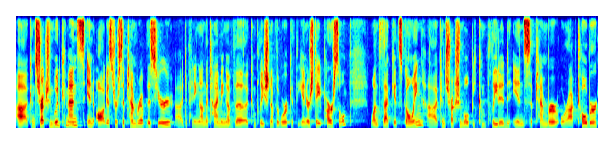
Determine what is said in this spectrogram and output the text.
Uh, construction would commence in August or September of this year, uh, depending on the timing of the completion of the work at the interstate parcel. Once that gets going, uh, construction will be completed in September or October,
